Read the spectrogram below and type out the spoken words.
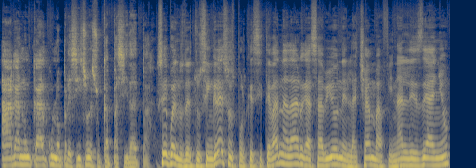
hagan un cálculo preciso de su capacidad de pago. Sí, bueno, de tus ingresos, porque si te van a dar gasavión en la chamba a finales de año,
